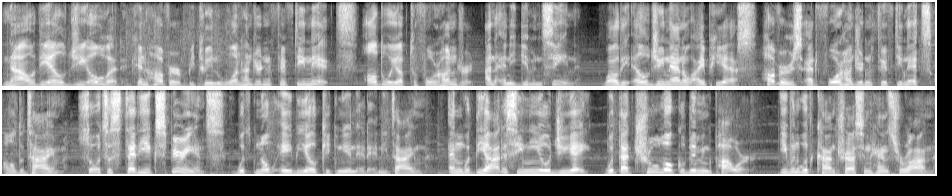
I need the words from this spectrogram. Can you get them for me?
Now the LG OLED can hover between 150 nits all the way up to 400 on any given scene while the LG Nano IPS hovers at 450 nits all the time, so it's a steady experience with no ABL kicking in at any time. And with the Odyssey Neo G8, with that true local dimming power, even with contrast enhancer on.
